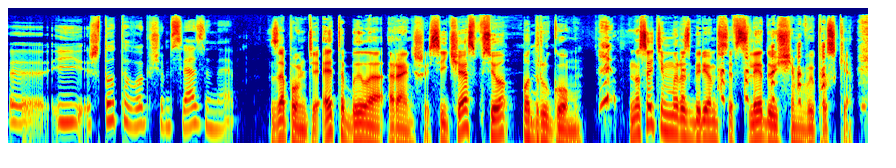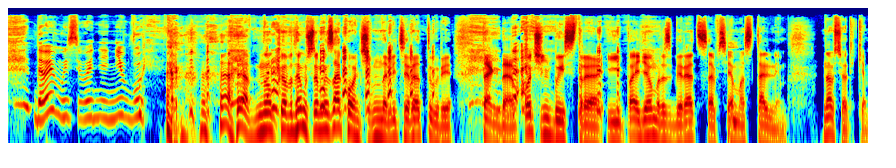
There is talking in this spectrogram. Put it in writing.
э, и что-то, в общем, связанное Запомните, это было раньше. Сейчас все по-другому. Но с этим мы разберемся в следующем выпуске. Давай мы сегодня не будем. Ну-ка, потому что мы закончим на литературе тогда очень быстро и пойдем разбираться со всем остальным. Но все-таки.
